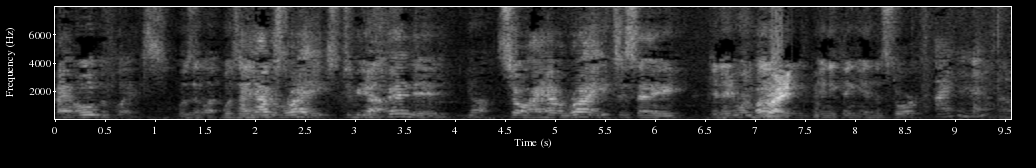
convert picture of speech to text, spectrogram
I own the place. Was it? Like, Was it I have a right to be yeah. offended. Yeah. So I have a right to say. Did anyone buy right. anything, anything in the store? I didn't. No.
